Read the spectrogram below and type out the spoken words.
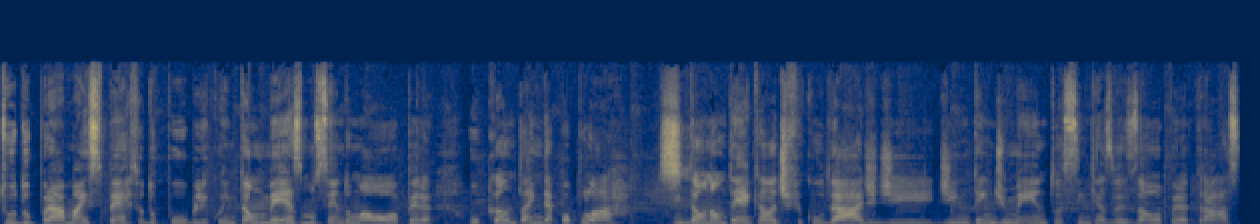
tudo para mais perto do público. Então, mesmo sendo uma ópera, o canto ainda é popular. Sim. Então não tem aquela dificuldade de, de entendimento, assim, que às vezes a ópera traz.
